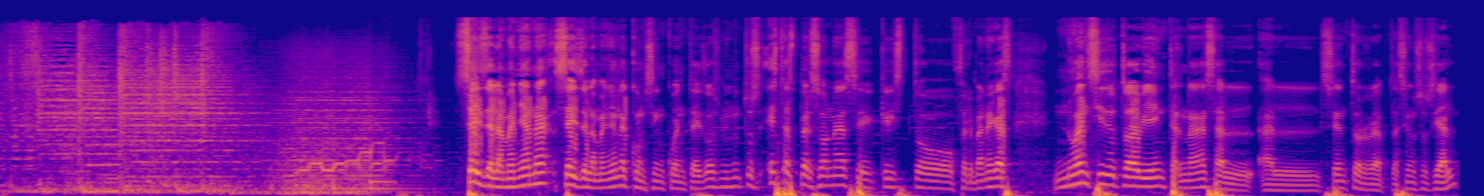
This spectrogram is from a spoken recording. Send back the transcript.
6 de la mañana, 6 de la mañana con 52 minutos. Estas personas, eh, Cristo Ferbanegas, ¿no han sido todavía internadas al, al Centro de Readaptación Social?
